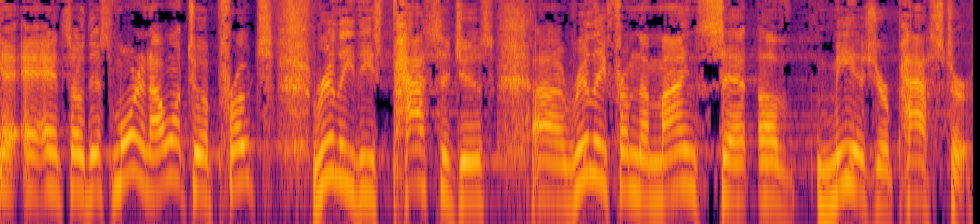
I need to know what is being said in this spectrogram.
and so this morning I want to approach really these passages uh, really from the mindset of me as your pastor.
